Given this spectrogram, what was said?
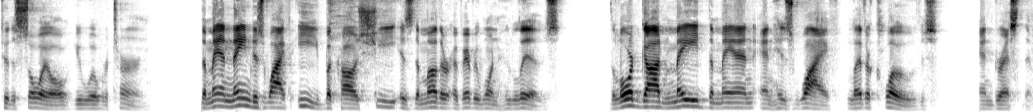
to the soil you will return. The man named his wife Eve because she is the mother of everyone who lives. the Lord God made the man and his wife leather clothes and dressed them.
